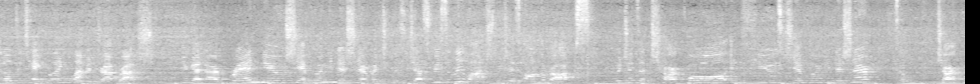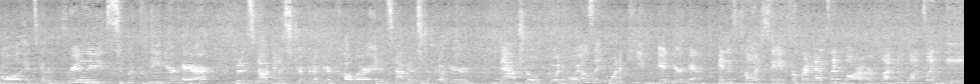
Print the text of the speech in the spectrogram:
little detangling lemon drop brush. You get our brand new shampoo and conditioner, which was just recently launched, which is on the rocks, which is a charcoal infused shampoo and conditioner. So charcoal, it's gonna really super clean your hair, but it's not gonna strip it of your color and it's not gonna strip it of your natural good oils that you wanna keep in your hair. And it's color safe for redheads like Laura or platinum blondes like me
